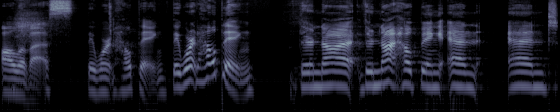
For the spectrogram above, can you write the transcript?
all of us. They weren't helping. They weren't helping. they're not they're not helping and and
